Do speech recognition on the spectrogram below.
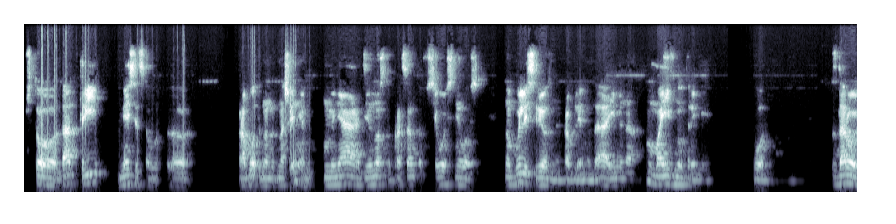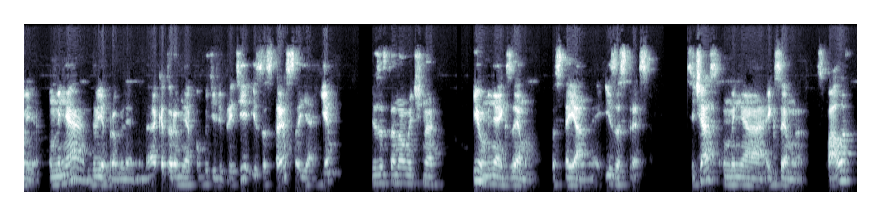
что, да, три месяца вот, э, работы над отношением у меня 90% всего снялось. Но были серьезные проблемы, да, именно ну, мои внутренние. Вот. Здоровье. У меня две проблемы, да, которые меня побудили прийти из-за стресса. Я ем безостановочно, и у меня экзема постоянная из-за стресса. Сейчас у меня экзема спала,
